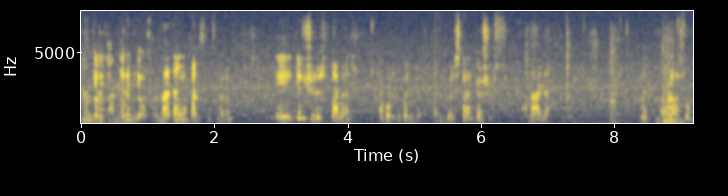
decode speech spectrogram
gerekenleri biliyorsunuz. Zaten yaparsınız umarım. Ee, görüşürüz. Bay bay. Ha, burada da böyle bir görüşürüz. Bu kadar da. Evet, lazım.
